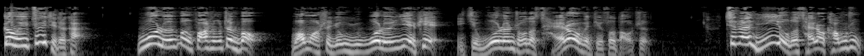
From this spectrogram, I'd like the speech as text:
更为具体的看，涡轮泵发生震爆，往往是由于涡轮叶片以及涡轮轴的材料问题所导致的。既然已有的材料扛不住，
